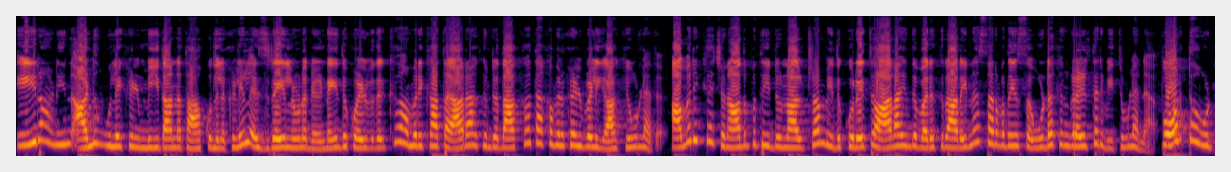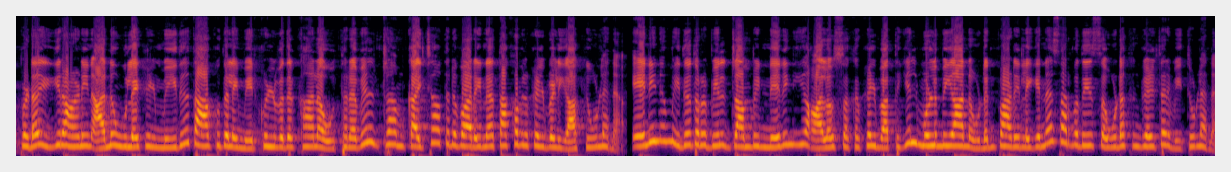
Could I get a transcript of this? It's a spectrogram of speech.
ஈரானின் அணு உலைகள் மீதான தாக்குதல்களில் இஸ்ரேலுடன் இணைந்து கொள்வதற்கு அமெரிக்கா தயாராகின்றதாக தகவல்கள் வெளியாகியுள்ளது. அமெரிக்க ஜனாதிபதி டொனால்டு டிரம்ப் இதுகுறித்து ஆராய்ந்து வருகிறார் என சர்வதேச ஊடகங்கள் தெரிவித்துள்ளன. போர்ட்டோ உட்பட ஈரானின் அணு உலைகள் மீது தாக்குதலை மேற்கொள்வதற்கான உத்தரவில் டிரம்ப் கைச்சாத்திடுவார் என தகவல்கள் வெளியாகியுள்ளன. எனினும் இது தொடர்பில் டிரம்பின் நெருங்கிய ஆலோசகர்கள் மத்தியில் முழுமையான உடன்பாடில்லை என சர்வதேச ஊடகங்கள் தெரிவித்துள்ளன.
